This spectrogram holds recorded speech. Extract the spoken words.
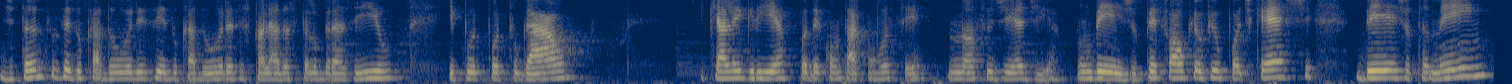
de tantos educadores e educadoras espalhadas pelo Brasil e por Portugal. E que alegria poder contar com você no nosso dia a dia. Um beijo. Pessoal que ouviu o podcast, beijo também.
